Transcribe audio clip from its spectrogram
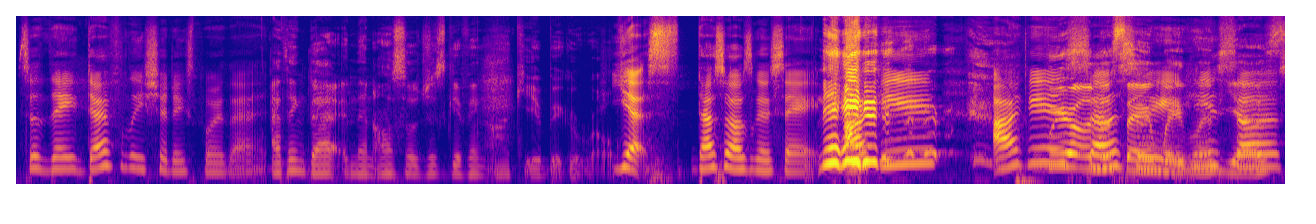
so they definitely should explore that. I think that, and then also just giving Aki a bigger role. Yes, that's what I was gonna say. Aki, Aki We're is on so the same sweet. wavelength, He's yes.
